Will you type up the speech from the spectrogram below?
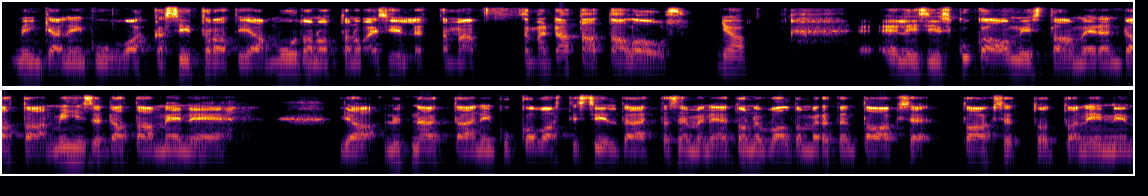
minkä niin kuin vaikka Sitrat ja muut on ottanut esille, tämä, tämä datatalous. Joo. Eli siis kuka omistaa meidän dataan, mihin se data menee. Ja nyt näyttää niin kuin kovasti siltä, että se menee tuonne valtamerten taakse, taakse tota, niin, niin,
